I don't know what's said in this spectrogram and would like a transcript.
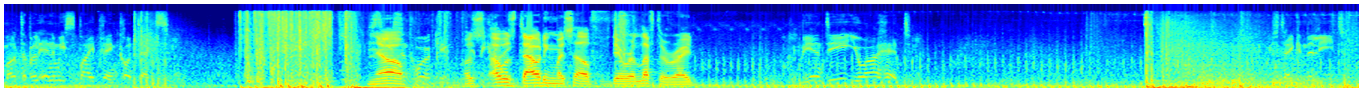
Multiple enemy spy plane contacts. No. Isn't working. I was I was doubting myself if they were left or right. BND, you are ahead. We've taken the lead.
